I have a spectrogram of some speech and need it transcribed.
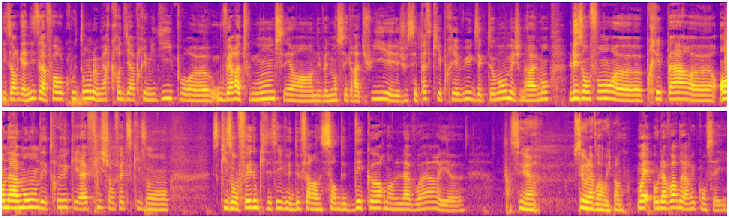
ils organisent la foire aux croutons le mercredi après-midi pour euh, ouvert à tout le monde. C'est un événement, c'est gratuit et je sais pas ce qui est prévu exactement, mais généralement les enfants euh, préparent euh, en amont des trucs et affichent en fait ce qu'ils ont ce qu'ils ont fait. Donc ils essayent de faire une sorte de décor dans le lavoir et euh, C'est euh, c'est au lavoir, oui, pardon. ouais au lavoir de la rue Conseil.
